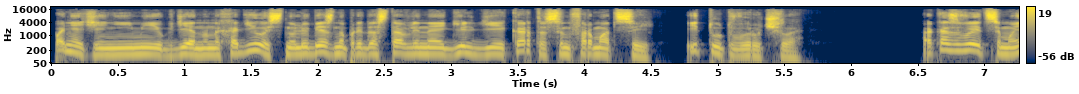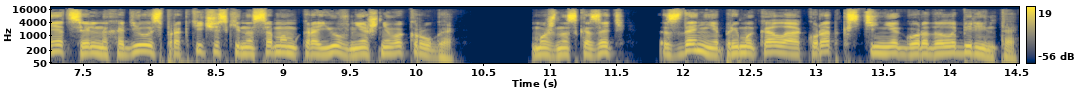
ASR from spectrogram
Понятия не имею, где она находилась, но любезно предоставленная гильдией карта с информацией и тут выручила. Оказывается, моя цель находилась практически на самом краю внешнего круга. Можно сказать, Здание примыкало аккурат к стене города-лабиринта.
